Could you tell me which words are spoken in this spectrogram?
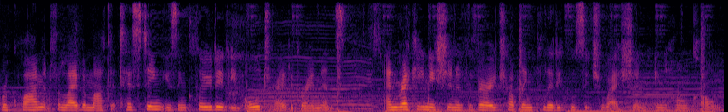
requirement for labour market testing is included in all trade agreements and recognition of the very troubling political situation in Hong Kong.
